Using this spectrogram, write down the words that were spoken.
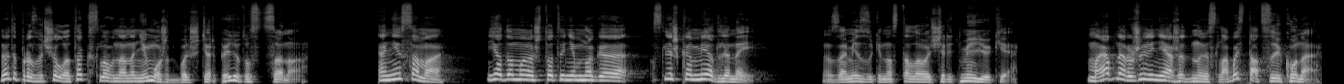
но это прозвучало так, словно она не может больше терпеть эту сцену. «А не сама. Я думаю, что ты немного... слишком медленный». За Мизуки настала очередь Миюки. «Мы обнаружили неожиданную слабость Тацуи-куна».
